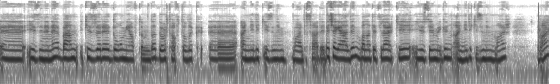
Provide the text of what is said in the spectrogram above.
e, iznine. Ben ikizlere doğum yaptığımda 4 haftalık e, annelik iznim vardı sadece. Geçe geldim. Bana dediler ki 120 gün annelik iznin var. var.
